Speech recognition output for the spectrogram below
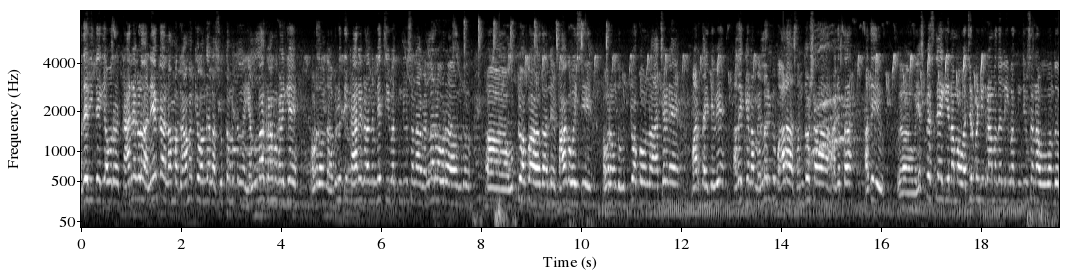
ಅದೇ ರೀತಿಯಾಗಿ ಅವರ ಕಾರ್ಯಗಳು ಅನೇಕ ನಮ್ಮ ಗ್ರಾಮಕ್ಕೆ ಒಂದಲ್ಲ ಸುತ್ತಮುತ್ತಲಿನ ಎಲ್ಲ ಗ್ರಾಮಗಳಿಗೆ ಅವರದ ಒಂದು ಅಭಿವೃದ್ಧಿ ಕಾರ್ಯಗಳನ್ನು ಮೆಚ್ಚಿ ಇವತ್ತಿನ ದಿವಸ ನಾವೆಲ್ಲರೂ ಅವರ ಒಂದು ಹುಟ್ಟುಹಬ್ಬದಲ್ಲಿ ಭಾಗವಹಿಸಿ ಅವರ ಒಂದು ಹುಟ್ಟುಹಬ್ಬವನ್ನು ಆಚರಣೆ ಮಾಡ್ತಾ ಇದ್ದೇವೆ. ಅದಕ್ಕೆ ನಮ್ಮೆಲ್ಲರಿಗೂ ಬಹಳ ಸಂತೋಷ ಆಗುತ್ತಾ, ಅದೇ ಎಸ್ಪೆಷಲಿ ಆಗಿ ನಮ್ಮ ವಜ್ರಬಂಡಿ ಗ್ರಾಮದಲ್ಲಿ ಇವತ್ತಿನ ದಿವಸ ನಾವು ಒಂದು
